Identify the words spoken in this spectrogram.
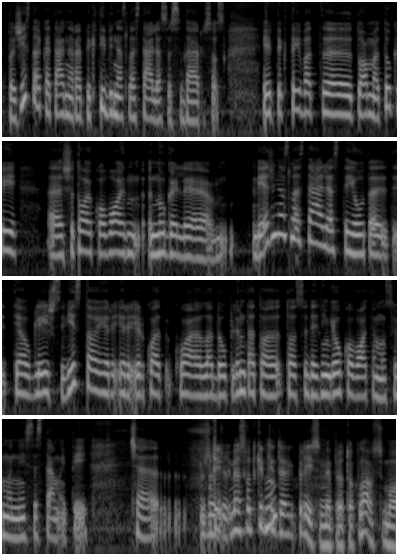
atpažįsta, kad ten yra piktybinės lastelės susidariusios. Ir tik tai vat, e, tuo metu, kai e, šitoj kovoj nugali vėžinės ląstelės, tai jau ta, tie augliai išsivysto ir, ir, ir kuo, kuo labiau plinta, tuo, tuo sudėtingiau kovoti mūsų imuniniai sistemai. Tai, čia Taip, žodžiu tai mes vat kaip tik dar prieisime prie to klausimo,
